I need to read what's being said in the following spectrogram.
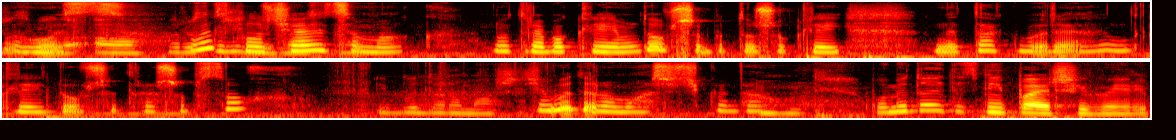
Ось. А Ось виходить мак. Ну, треба клеєм довше, бо то, що клей не так бере, клей довше треба, щоб сох. І буде ромашечка. І буде ромашечка. Да. Мгм. Пам'ятаєте свій перший виріб?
